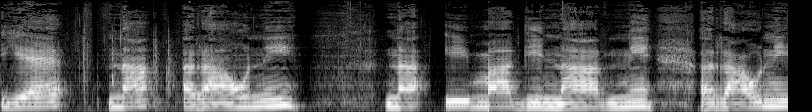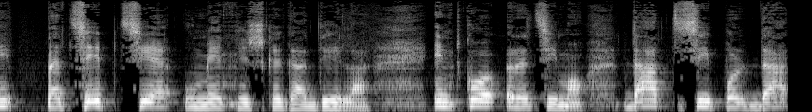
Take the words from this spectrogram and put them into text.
je na ravni, na imaginarni ravni percepcije umetniškega dela. In tako recimo, da si da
